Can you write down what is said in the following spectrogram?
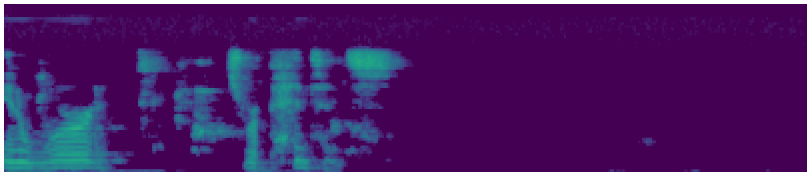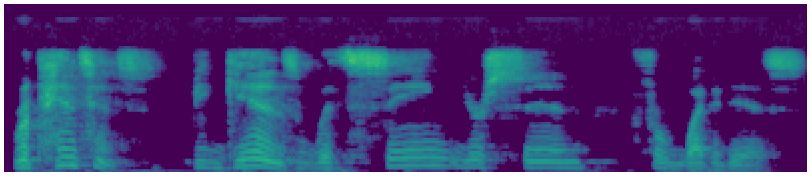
In a word, it's repentance. Repentance begins with seeing your sin for what it is.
